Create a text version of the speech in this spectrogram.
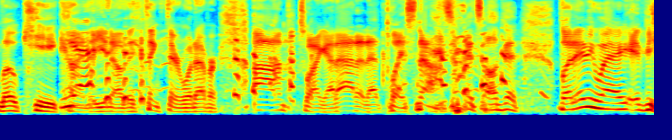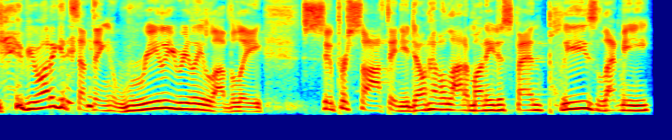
low key kind of. Yeah. You know, they think they're whatever. Um, that's why I got out of that place. No, it's, it's all good. But anyway, if you, if you want to get something really, really really lovely, super soft, and you don't have a lot of money to spend, please let me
